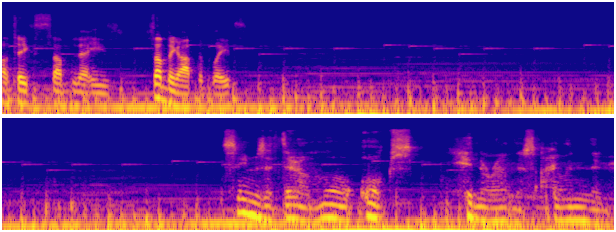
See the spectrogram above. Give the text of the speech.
I'll take something that he's something off the plates. It seems that there are more orcs hidden around this island than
